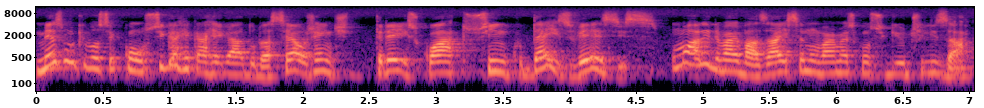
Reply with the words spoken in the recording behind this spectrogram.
Mesmo que você consiga recarregar a Duracell, gente, 3, 4, 5, 10 vezes, uma hora ele vai vazar e você não vai mais conseguir utilizar.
